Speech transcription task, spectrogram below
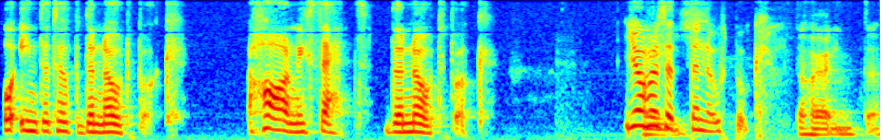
och inte ta upp The Notebook. Har ni sett The Notebook? Jag har Nej, sett The Notebook. Det har jag inte.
